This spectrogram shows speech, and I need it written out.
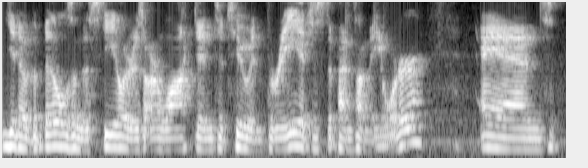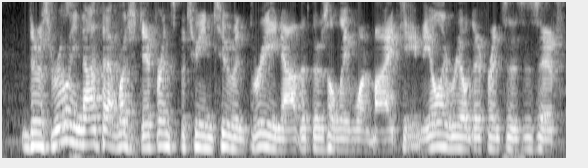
you know the Bills and the Steelers are locked into two and three. It just depends on the order, and there's really not that much difference between two and three now that there's only one bye team. The only real difference is, is if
